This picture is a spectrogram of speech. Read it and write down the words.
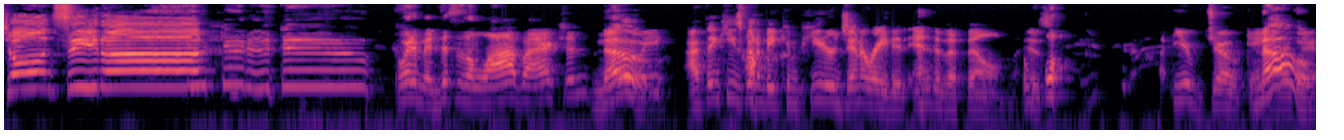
John Cena. Doo-doo-doo. wait a minute. This is a live action. No, movie? I think he's going to be oh. computer generated into the film. Is-? You're joking. No, you?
